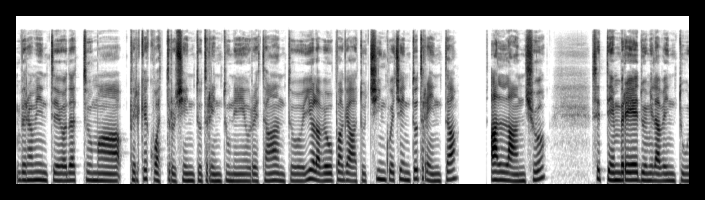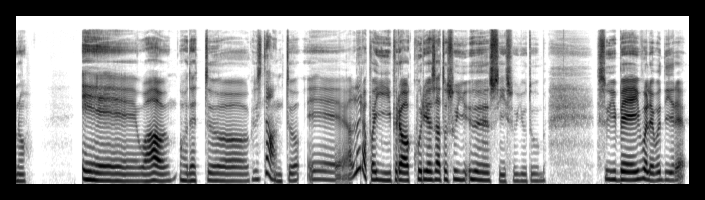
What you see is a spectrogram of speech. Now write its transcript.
veramente ho detto, ma perché 431 euro è tanto? Io l'avevo pagato 530 al lancio settembre 2021. E wow, ho detto così tanto. E allora poi però ho curiosato su, uh, sì, su YouTube, su eBay volevo dire,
